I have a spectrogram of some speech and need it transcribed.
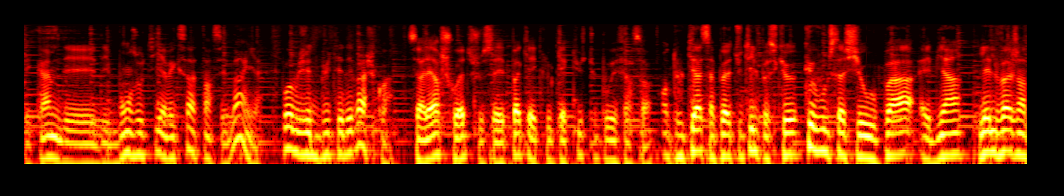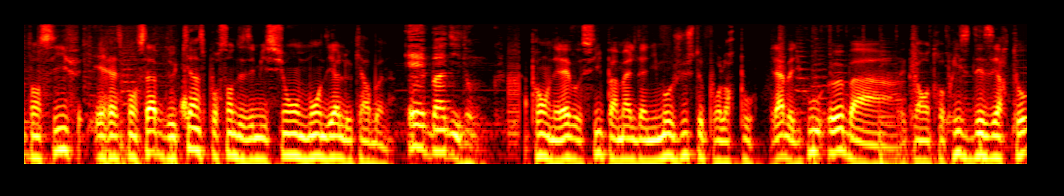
J'ai quand même des, des bons outils avec ça. Attends, c'est dingue. Pas obligé de buter des vaches, quoi. Ça a l'air chouette. Je savais pas qu'avec le cactus, tu pouvais faire ça. En tout cas, ça peut être utile parce que, que vous le sachiez ou pas, eh bien, l'élevage intensif est responsable de 15% des émissions mondiales de carbone. Eh bah dis donc. Après, on élève aussi pas mal d'animaux juste pour leur peau. Et là, bah, du coup, eux, bah, avec leur entreprise Deserto,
